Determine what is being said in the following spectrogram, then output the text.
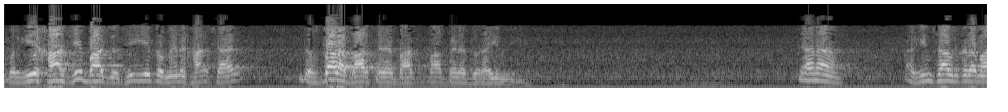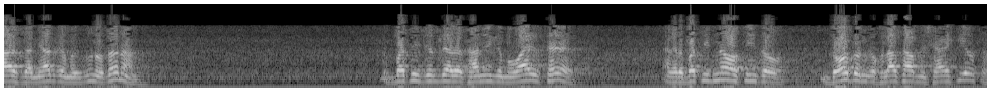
بلکہ یہ خاص، یہ بات جو تھی، یہ تو میں نے خاص شاید دس بارہ بار پہلے بات پہلے دہرائی ہوئی ہے۔ نا حکیم صاحب کی طرح ہمارا اسلامیات کا مضمون ہوتا نا، بتی جلدی رسانی کے موبائل تھے۔ اگر بتی نہ ہوتی تو دو تو ان کا خلاصہ آپ نے شائع کیا ہوتا۔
